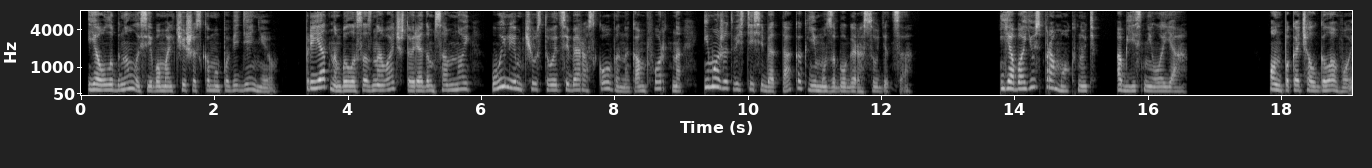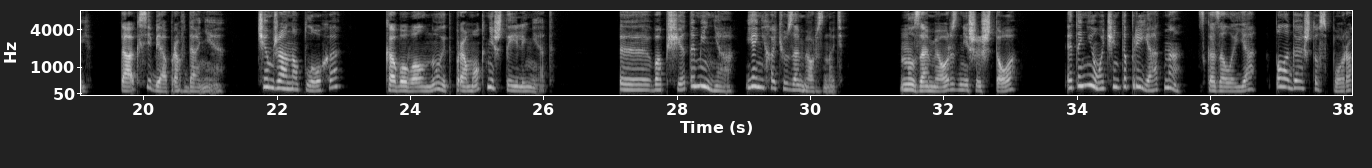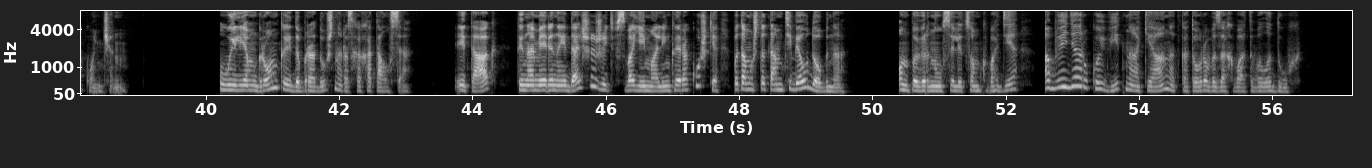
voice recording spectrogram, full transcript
Я улыбнулась его мальчишескому поведению. Приятно было сознавать, что рядом со мной Уильям чувствует себя раскованно, комфортно и может вести себя так, как ему заблагорассудится. «Я боюсь промокнуть», — объяснила я. Он покачал головой. «Так себе оправдание. Чем же оно плохо? Кого волнует, промокнешь ты или нет?» «Э, вообще-то меня. Я не хочу замерзнуть». «Ну, замерзнешь и что?» «Это не очень-то приятно», — сказала я, полагая, что спор окончен. Уильям громко и добродушно расхохотался. «Итак, ты намерена и дальше жить в своей маленькой ракушке, потому что там тебе удобно?» Он повернулся лицом к воде, обведя рукой вид на океан, от которого захватывало дух.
